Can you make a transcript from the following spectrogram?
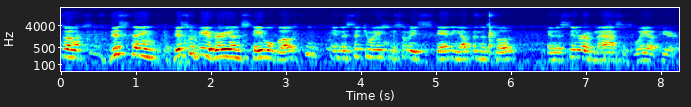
So this thing, this would be a very unstable boat. In the situation, somebody's standing up in this boat, and the center of mass is way up here.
